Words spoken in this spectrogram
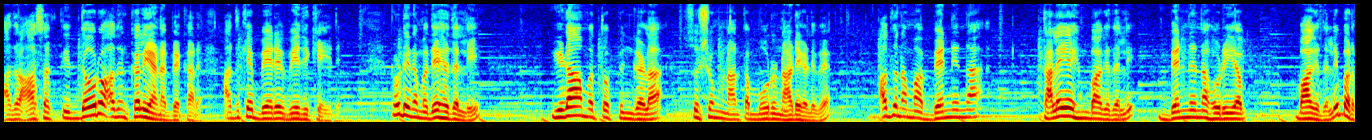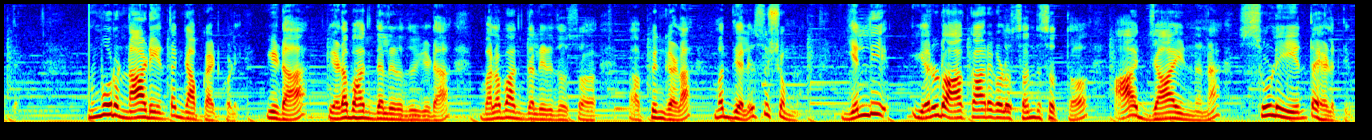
ಅದರ ಆಸಕ್ತಿ ಇದ್ದವರು ಅದನ್ನು ಕಲಿಯೋಣ ಬೇಕಾದ್ರೆ. ಅದಕ್ಕೆ ಬೇರೆ ವೇದಿಕೆ ಇದೆ. ನೋಡಿ ನಮ್ಮ ದೇಹದಲ್ಲಿ ಇಡ ಮತ್ತು ಪಿಂಗಳ ಸುಷುಮ್ನ ಅಂತ ಮೂರು ನಾಡಿಗಳಿವೆ. ಅದು ನಮ್ಮ ಬೆನ್ನಿನ ತಲೆಯ ಹಿಂಭಾಗದಲ್ಲಿ, ಬೆನ್ನಿನ ಹುರಿಯ ಭಾಗದಲ್ಲಿ ಬರುತ್ತೆ. ಮೂರು ನಾಡಿ ಅಂತ ಜ್ಞಾಪಕ ಇಟ್ಕೊಳ್ಳಿ. ಇಡ, ಎಡಭಾಗದಲ್ಲಿರೋದು ಇಡ, ಬಲಭಾಗದಲ್ಲಿರೋದು ಸ ಪಿಂಗಳ ಮಧ್ಯದಲ್ಲಿ ಸುಷುಮ್ನ. ಎಲ್ಲಿ ಎರಡು ಆಕಾರಗಳು ಸಂಧಿಸುತ್ತೋ ಆ ಜಾಯಿನ್ನ ಸುಳಿ ಅಂತ ಹೇಳ್ತೀವಿ.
